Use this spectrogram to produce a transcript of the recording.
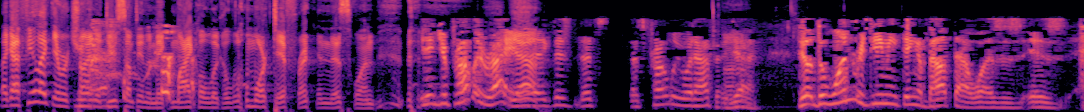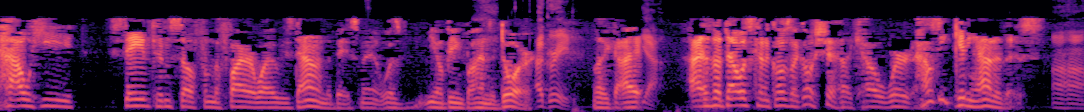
Like I feel like they were trying to do something to make Michael look a little more different in this one. Yeah, You're probably right. Yeah. Like, that's that's probably what happened. Uh-huh. Yeah. The the one redeeming thing about that was is is how he saved himself from the fire while he was down in the basement was you know being behind the door. Agreed. Like I Yeah. I thought that was kind of cool. I was like, oh shit, like how where how's he getting out of this? Uh-huh.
